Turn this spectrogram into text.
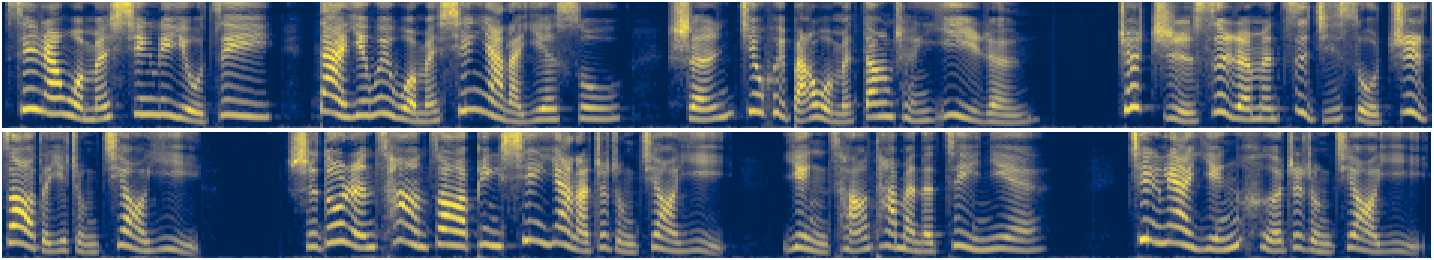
虽然我们心里有罪，但因为我们信仰了耶稣。神就会把我们当成义人，这只是人们自己所制造的一种教义。许多人创造并信仰了这种教义，隐藏他们的罪孽，尽量迎合这种教义，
